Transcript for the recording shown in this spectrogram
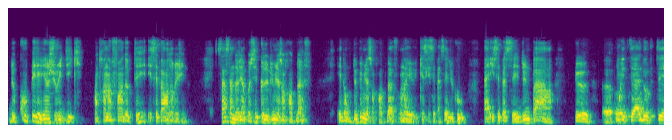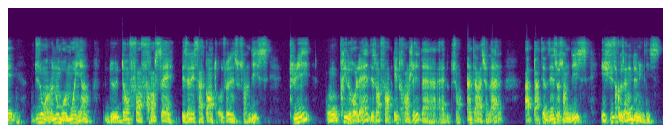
de couper les liens juridiques entre un enfant adopté et ses parents d'origine. Ça, ça ne devient possible que depuis 1939. Et donc, depuis 1939, on a eu, qu'est-ce qui s'est passé du coup? Bah, Il s'est passé d'une part que euh, ont été adoptés, disons, un nombre moyen de, d'enfants français des années 50 aux années 70, puis ont pris le relais des enfants étrangers à l'adoption internationale à partir des années 70 et jusqu'aux années 2010.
